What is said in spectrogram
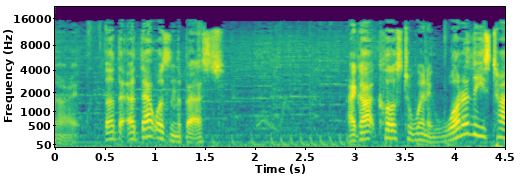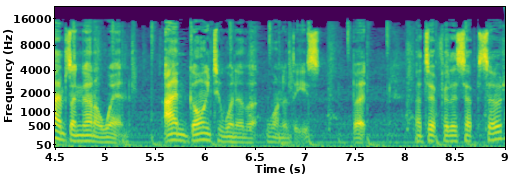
Alright, that, that, wasn't the best. I got close to winning. One of these times I'm gonna win. I'm going to win one of these. But that's it for this episode.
